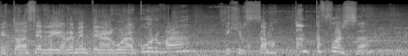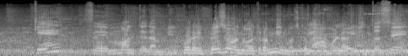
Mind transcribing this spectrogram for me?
esto va a hacer de que realmente en alguna curva ejerzamos tanta fuerza que se desmonte también. Por el peso de nosotros mismos que Claro, movamos la bici. Entonces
